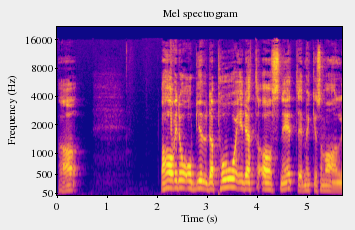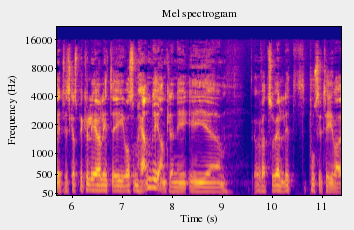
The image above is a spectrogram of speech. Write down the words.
ja. Vad har vi då att bjuda på i detta avsnitt? Det är mycket som vanligt. Vi ska spekulera lite i vad som händer egentligen i... i eh, vi har varit så väldigt positiva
